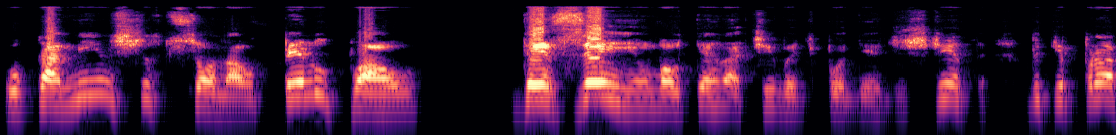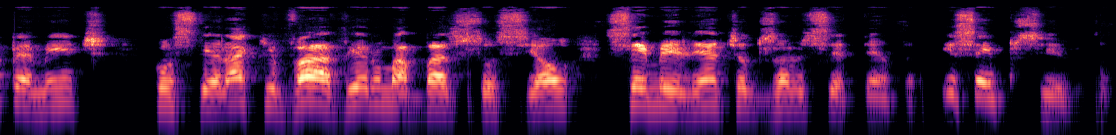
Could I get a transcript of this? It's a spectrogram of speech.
o caminho institucional pelo qual desenhem uma alternativa de poder distinta do que propriamente considerar que vai haver uma base social semelhante à dos anos 70. Isso é impossível.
